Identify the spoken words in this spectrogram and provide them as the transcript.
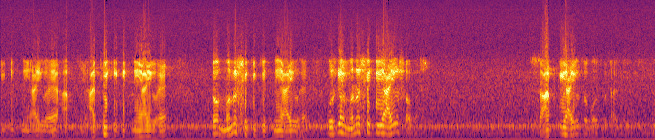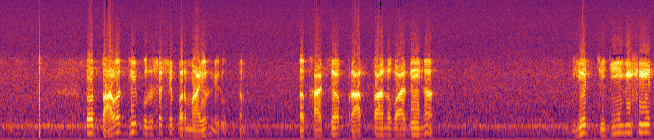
की कितनी आयु है हाथी की कितनी आयु है तो मनुष्य की कितनी आयु है, उसमें मनुष्य की आयु सौ वर्ष। सांप की आयु तो बहुत बता दी तो तावत ही पुरुष से परमायु निरूपितम तथा च प्राप्तानुवादी न ये जिजीविषेत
